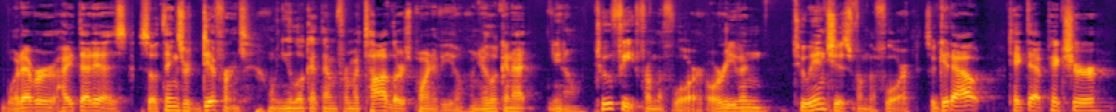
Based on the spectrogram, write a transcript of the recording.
whatever height that is. So things are different when you look at them from a toddler's point of view, when you're looking at, you know, two feet from the floor or even two inches from the floor. So get out, take that picture,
